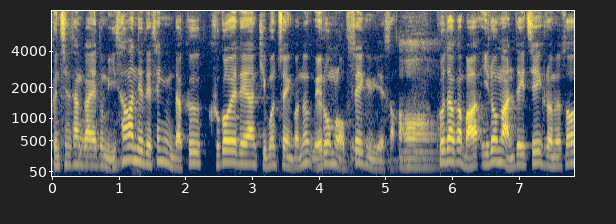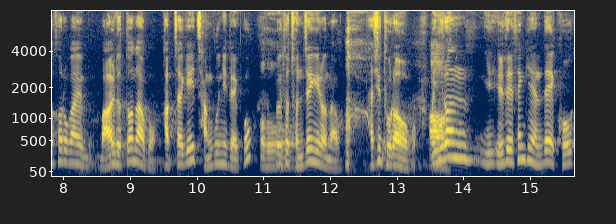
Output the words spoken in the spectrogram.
근친 상간에도 뭐 이상한 일들이 생깁니다. 그 그거에 대한 기본적인 거는 외로움을 없애기 위해서. 어. 그러다가 마, 이러면 안 되지 그러면서 서로 간에 마을도 떠나고 갑자기 장군이 되고 오. 여기서 전쟁이 일어나고 다시 돌아오고 뭐 어. 이런 일- 일들이 생기는데 그,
